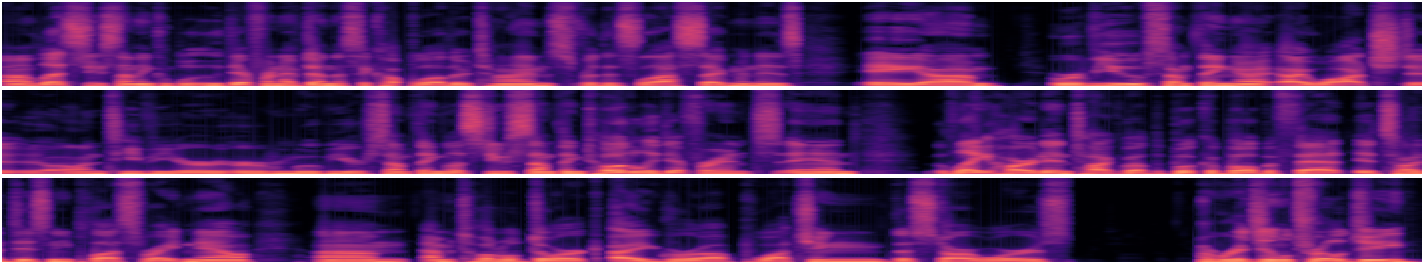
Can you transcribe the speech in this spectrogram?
Uh, let's do something completely different. I've done this a couple other times. For this last segment, is a um, review of something I, I watched uh, on TV or, or movie or something. Let's do something totally different and lighthearted and talk about the Book of Boba Fett. It's on Disney Plus right now. Um, I'm a total dork. I grew up watching the Star Wars original trilogy.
